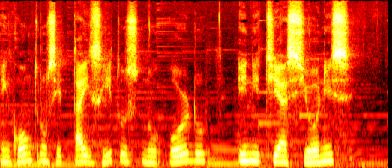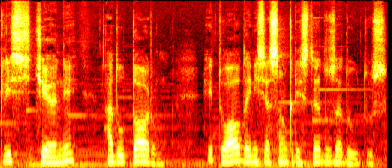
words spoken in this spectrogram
encontram-se tais ritos no Ordo Initiationis Christianae Adultorum, ritual da iniciação cristã dos adultos.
